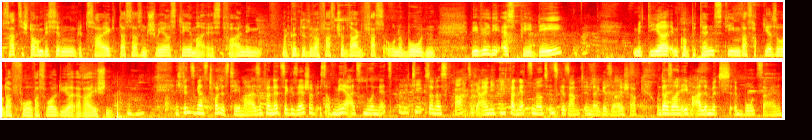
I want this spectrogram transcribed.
es hat sich doch ein bisschen gezeigt, dass das ein schweres Thema ist. Vor allen Dingen, man könnte sogar fast schon sagen, fast ohne Boden. Wie will die SPD mit dir im Kompetenzteam. Was habt ihr so davor? Was wollt ihr erreichen? Mhm. Ich finde es ein ganz tolles Thema. Also vernetzte Gesellschaft ist auch mehr als nur Netzpolitik, sondern es fragt sich eigentlich, wie vernetzen wir uns insgesamt in der Gesellschaft? Und da sollen eben alle mit im Boot sein.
